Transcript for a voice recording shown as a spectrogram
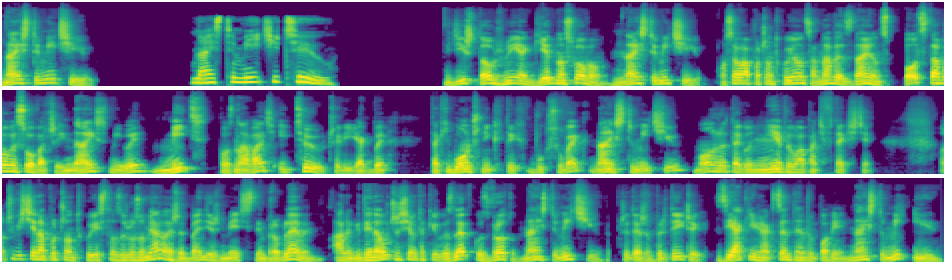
Nice to meet you. Nice to meet you too. Widzisz, to brzmi jak jedno słowo. Nice to meet you. Osoba początkująca, nawet znając podstawowe słowa, czyli nice, miły, meet, poznawać i to, czyli jakby taki łącznik tych dwóch słówek, nice to meet you, może tego nie wyłapać w tekście. Oczywiście na początku jest to zrozumiałe, że będziesz mieć z tym problemy, ale gdy nauczysz się takiego zlepku zwrotu nice to meet you, czy też Brytyjczyk z jakimś akcentem wypowie nice to meet you,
